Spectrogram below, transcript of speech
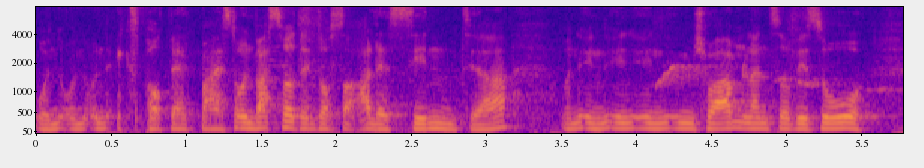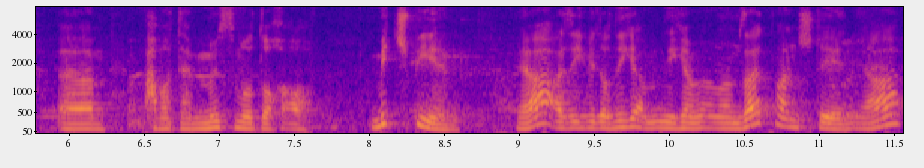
und, und, und Exportweltmeister und was wir denn doch so alles sind, ja. Und in, in, im Schwabenland sowieso. Ähm, aber da müssen wir doch auch mitspielen. Ja, also ich will doch nicht am, nicht am, am Seitenrand stehen. Ja?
